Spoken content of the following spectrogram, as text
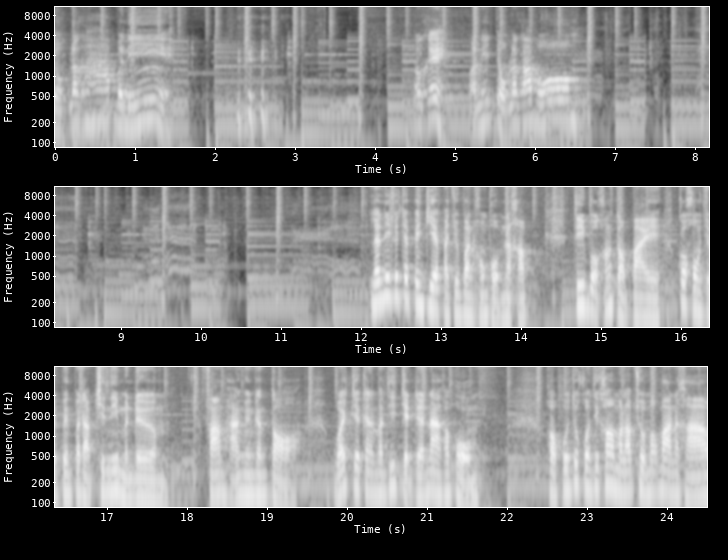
จบแล้วครับวันนี้ โอเค วันนี้จบแล้วครับผมและนี่ก็จะเป็นเกียร์ปัจจุบันของผมนะครับ ตีบวกครั้งต่อไปก็คงจะเป็นประดับชิ้นนี้เหมือนเดิม ฟาร์มหาเงินกันต่อ ไว้เจอกันวันที่ 7 เดือนหน้าครับผม ขอบคุณทุกคนที่เข้ามารับชมมากๆนะครับ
